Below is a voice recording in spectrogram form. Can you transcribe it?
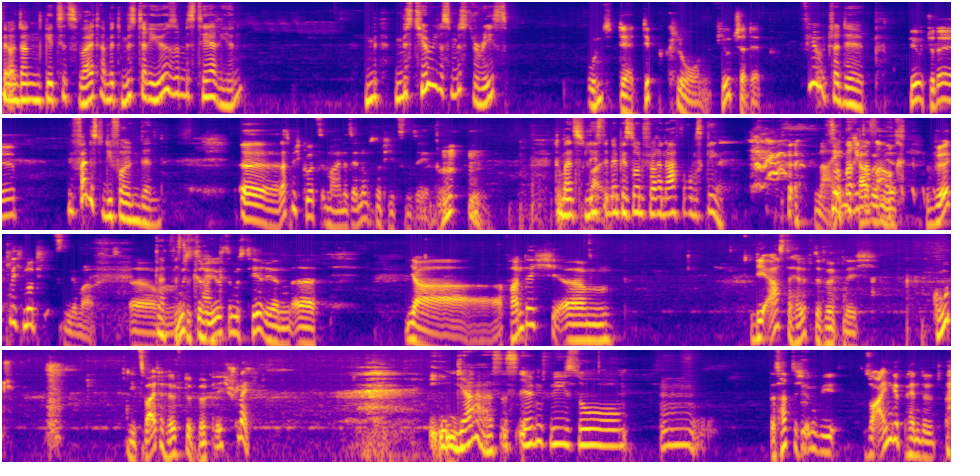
Ja, und dann geht's jetzt weiter mit mysteriöse Mysterien. M Mysterious Mysteries. Und der Dip-Klon, Future Dip. Future Dip. Future Dip. Wie fandest du die Folgen denn? Äh, lass mich kurz in meine Sendungsnotizen sehen. Du meinst, du liest im Episodenführer nach, worum es ging? Nein, So mach ich das habe mir auch. wirklich Notizen gemacht. Ähm, mysteriöse Mysterien. Äh, ja, fand ich ähm, die erste Hälfte wirklich gut. Die zweite Hälfte wirklich schlecht. Ja, es ist irgendwie so. mm, Das hat sich irgendwie so eingependelt.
